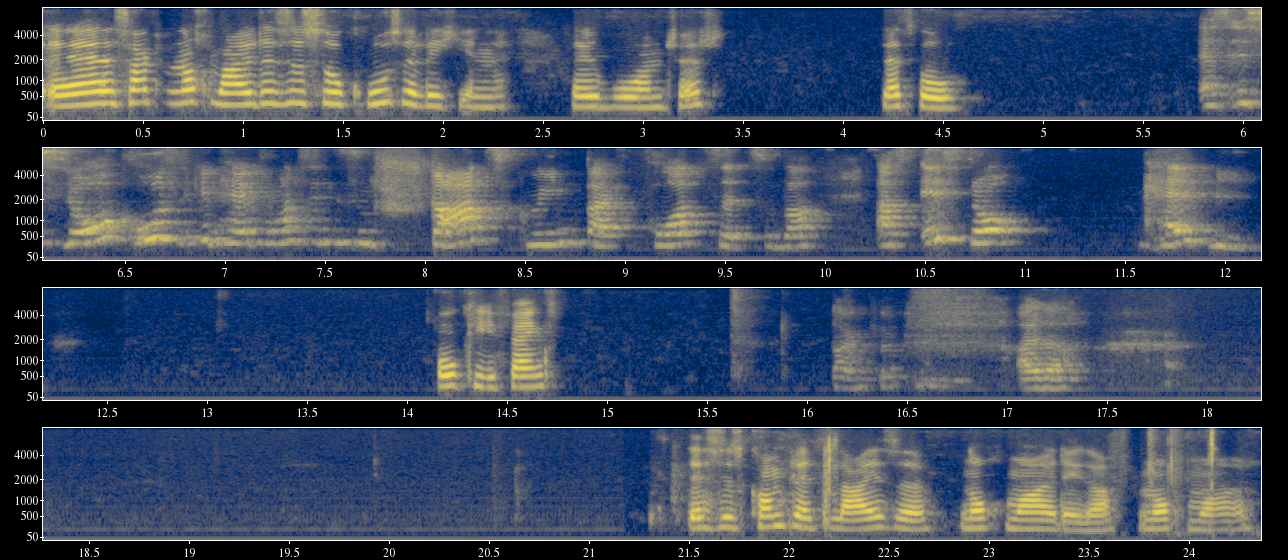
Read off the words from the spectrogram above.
Äh, sag nochmal, das ist so gruselig in Help Wanted. Let's go. Es ist so gruselig in Help Wanted in diesem Startscreen bei Fortsetzen. da. Das ist so. Help me. Okay, thanks. Danke. Alter. Das ist komplett leise. Nochmal, Digga. Nochmal.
